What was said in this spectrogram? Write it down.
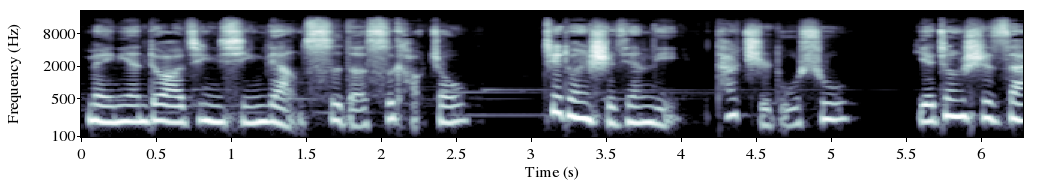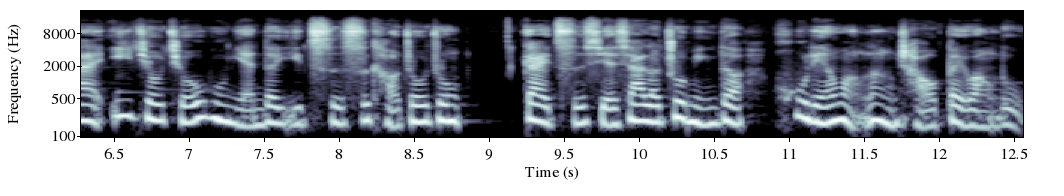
每年都要进行两次的思考周。这段时间里，他只读书。也正是在1995年的一次思考周中，盖茨写下了著名的《互联网浪潮备忘录》。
